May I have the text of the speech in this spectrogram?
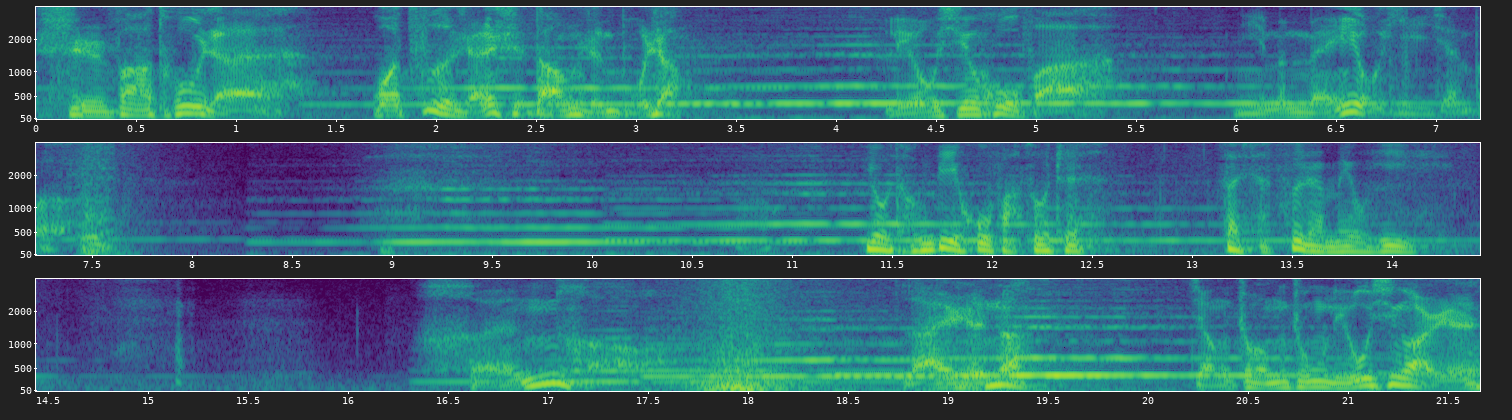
事发突然，我自然是当仁不让。流星护法，你们没有意见吧？有藤壁护法坐镇，在下自然没有异议。很好，来人呐，将庄中、刘星二人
